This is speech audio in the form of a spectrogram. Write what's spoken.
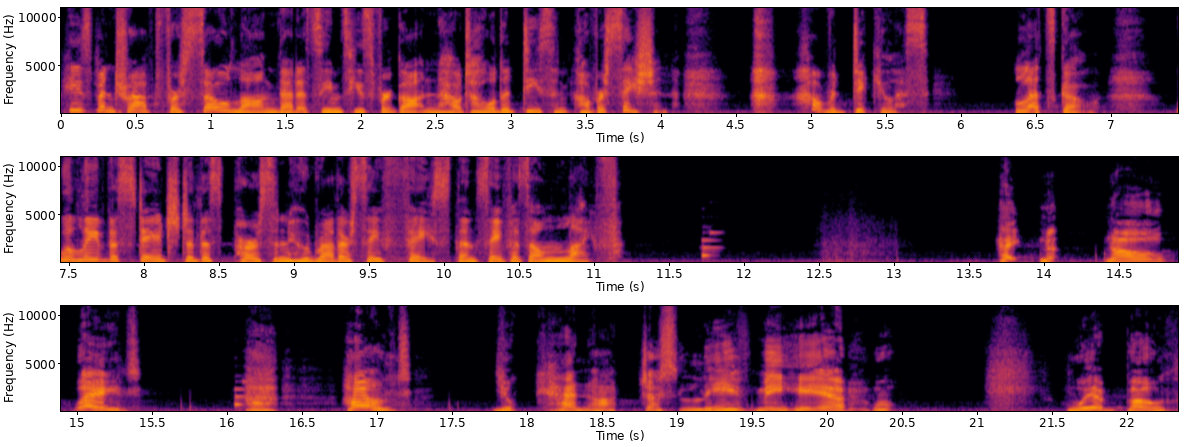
He's been trapped for so long that it seems he's forgotten how to hold a decent conversation. How ridiculous. Let's go. We'll leave the stage to this person who'd rather save face than save his own life. Hey, no, no, wait! Uh, halt! You cannot just leave me here. We're both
